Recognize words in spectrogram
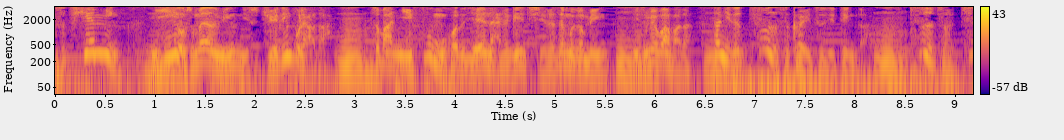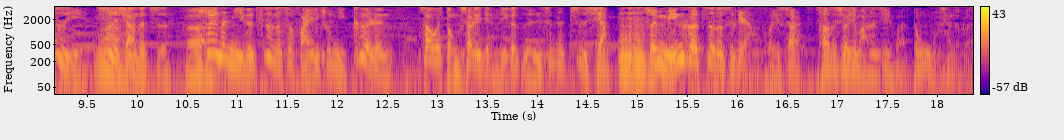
是天命。你有什么样的名，你是决定不了的，嗯，是吧？你父母或者爷爷奶奶给你起了这么个名，你是没有办法的。但你的字是可以自己定的，嗯，智者智也，志向的志。所以呢，你的字呢是反映出你个人稍微懂事了一点的一个人生的志向，嗯。所以名和字呢是两回事儿。稍事休息，马上继续回来。东吴相对论。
